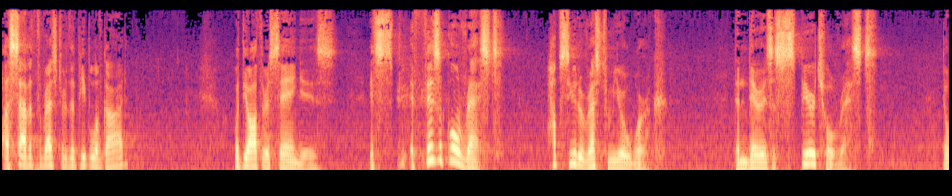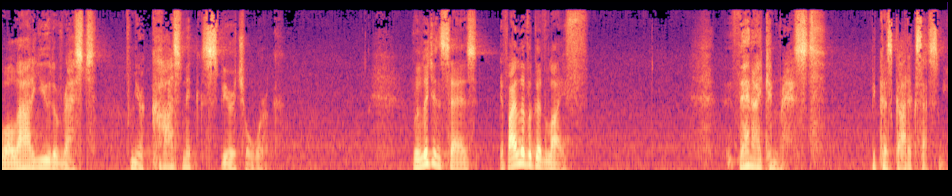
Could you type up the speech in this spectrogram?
a Sabbath rest for the people of God. What the author is saying is if, if physical rest helps you to rest from your work, then there is a spiritual rest that will allow you to rest from your cosmic spiritual work. Religion says if I live a good life, then I can rest because God accepts me.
